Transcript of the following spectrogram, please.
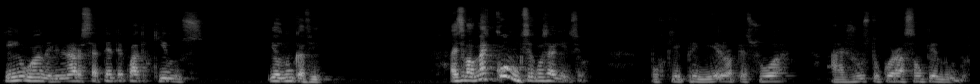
que em um ano eliminaram 74 quilos. E eu nunca vi. Aí você fala, mas como que você consegue isso? Porque primeiro a pessoa ajusta o coração peludo.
